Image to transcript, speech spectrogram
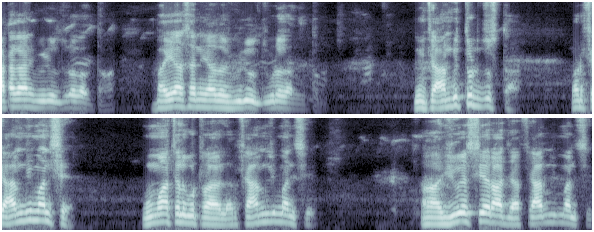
ఆటగాని వీడియోలు చూడగలుగుతావు? బయాస్ అని యాదవ్ వీడియోలు చూడగలుగుతావు? నేను ఫ్యామిలీతో చూస్తా. వాడు ఫ్యామిలీ మనిషే. ఉమా తెలుగు ట్రావెలర్ ఫ్యామిలీ మనిషే. యుఎస్ఏ రాజా ఫ్యామిలీ మనిషి.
